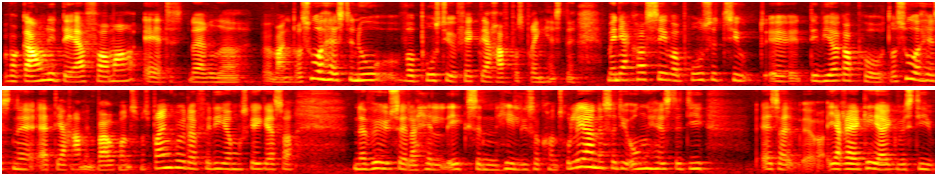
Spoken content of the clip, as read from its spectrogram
hvor gavnligt det er for mig, at når jeg rider mange dressurheste nu, hvor positiv effekt det har haft på springhestene. Men jeg kan også se, hvor positivt øh, det virker på dressurhestene, at jeg har min baggrund som springrytter, fordi jeg måske ikke er så nervøs, eller helt, ikke sådan helt lige så kontrollerende, så de unge heste, de, altså, jeg reagerer ikke, hvis de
